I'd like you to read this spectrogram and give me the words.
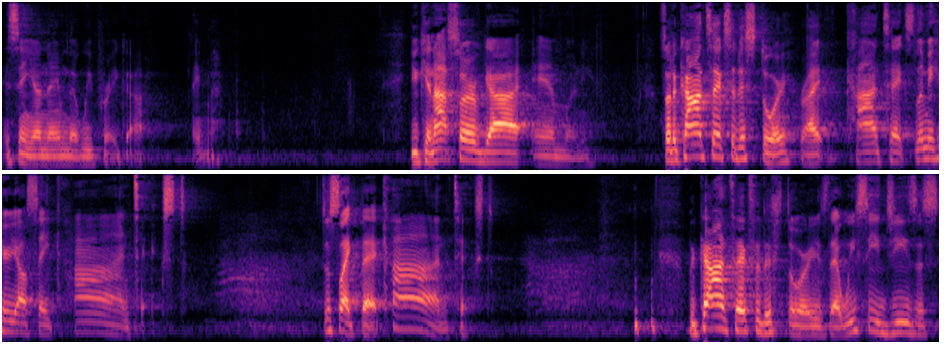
It's in your name that we pray, God. Amen. You cannot serve God and money. So, the context of this story, right? Context. Let me hear y'all say context. Just like that, context. The context of this story is that we see Jesus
